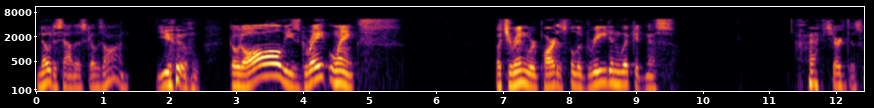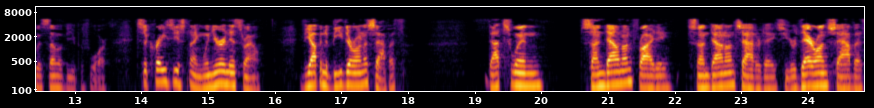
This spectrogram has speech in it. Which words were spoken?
Notice how this goes on. You go to all these great lengths, but your inward part is full of greed and wickedness. I've shared this with some of you before. It's the craziest thing. When you're in Israel, if you happen to be there on a Sabbath, that's when sundown on Friday, sundown on Saturday, so you're there on Sabbath.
